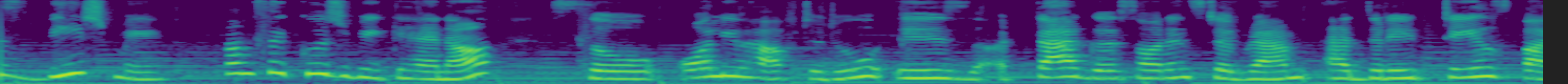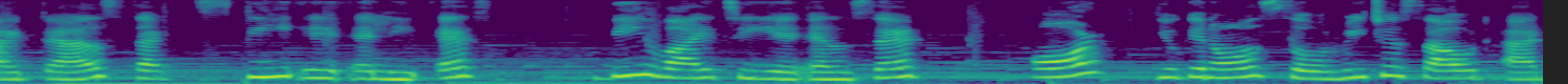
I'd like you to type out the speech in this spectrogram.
इस बीच में हमसे कुछ भी कहना, so all you have to do is tag us on instagram at the rate tales by tales. That's t-a-l-e-s B-Y-T-A-L-Z or you can also reach us out at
